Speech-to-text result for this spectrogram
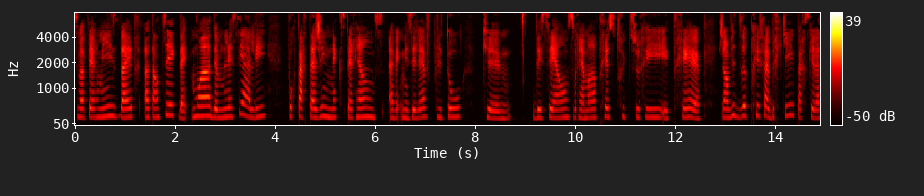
tu m'as permis d'être authentique, d'être moi, de me laisser aller pour partager une expérience avec mes élèves plutôt que des séances vraiment très structurées et très, j'ai envie de dire préfabriquées parce que la,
